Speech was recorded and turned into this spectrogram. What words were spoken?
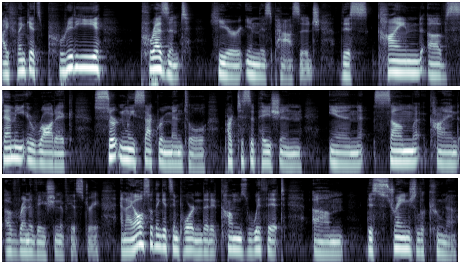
I think it's pretty present here in this passage. This kind of semi erotic, certainly sacramental participation in some kind of renovation of history. And I also think it's important that it comes with it um, this strange lacuna,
